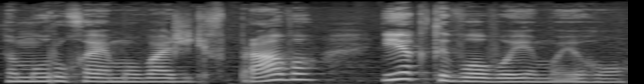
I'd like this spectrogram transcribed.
тому рухаємо важіль вправо і активовуємо його.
